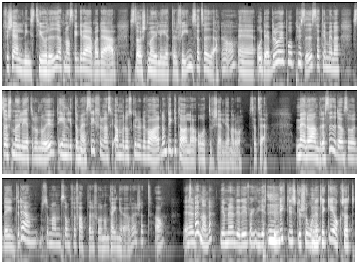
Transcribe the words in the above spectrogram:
försäljningsteori att man ska gräva där störst möjligheter finns att säga. Ja. Eh, och det beror ju på precis att jag menar störst möjligheter att nå ut enligt de här siffrorna, ja, men då skulle det vara de digitala återförsäljarna då så att säga. Men å andra sidan så det är ju inte där som man som författare får någon pengar över. Så att, ja, det är spännande. Det, menar det, det är faktiskt en jätteviktig diskussion. Jag tycker också att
